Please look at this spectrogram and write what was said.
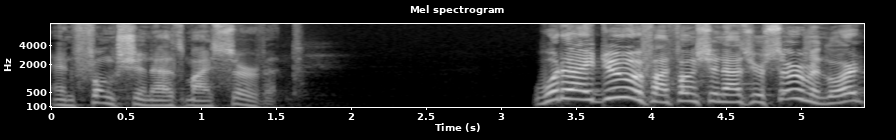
and function as my servant. What do I do if I function as your servant, Lord?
